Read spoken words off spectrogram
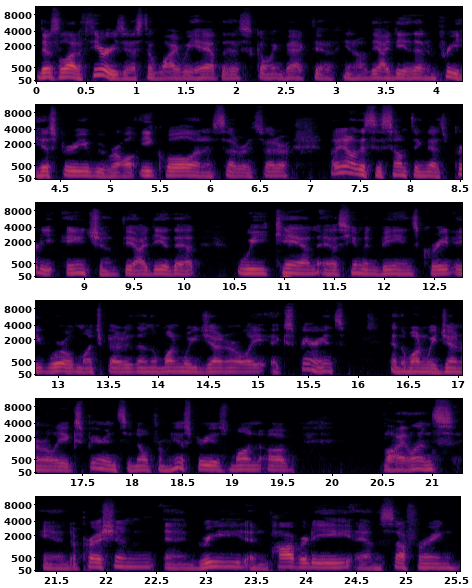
there's a lot of theories as to why we have this, going back to you know the idea that in prehistory we were all equal and et cetera, et cetera. But I know this is something that's pretty ancient. The idea that we can, as human beings, create a world much better than the one we generally experience. And the one we generally experience and know from history is one of violence and oppression and greed and poverty and suffering.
